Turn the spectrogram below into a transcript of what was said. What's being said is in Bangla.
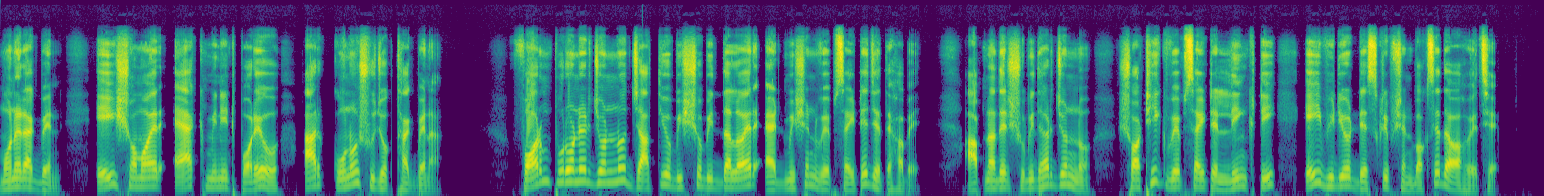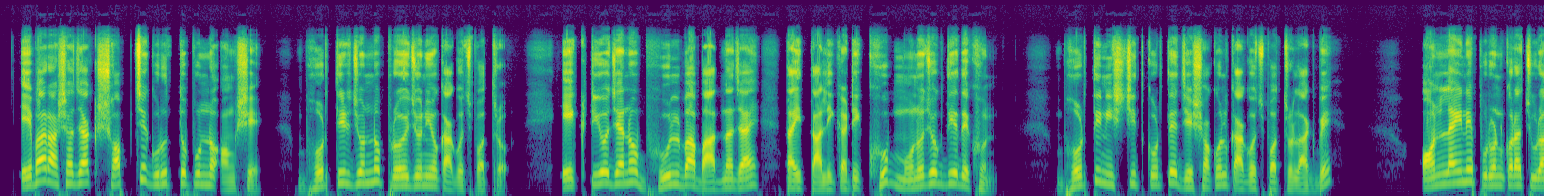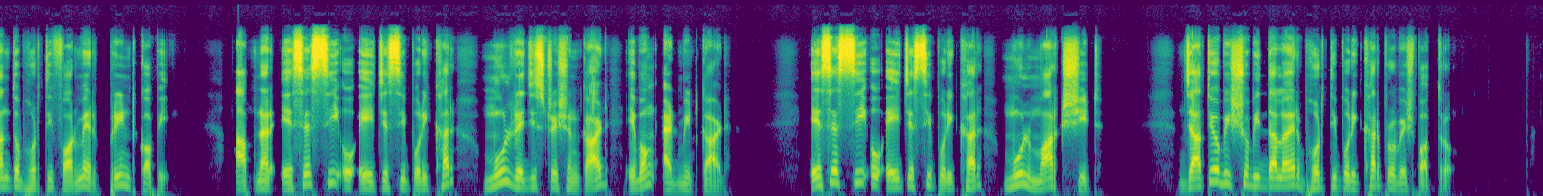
মনে রাখবেন, এই সময়ের এক মিনিট পরেও আর কোনো সুযোগ থাকবে না। ফর্ম পূরণের জন্য জাতীয় বিশ্ববিদ্যালয়ের অ্যাডমিশন ওয়েবসাইটে যেতে হবে। আপনাদের সুবিধার জন্য সঠিক ওয়েবসাইটের লিঙ্কটি এই ভিডিওর ডেসক্রিপশন বক্সে দেওয়া হয়েছে। এবার আসা যাক সবচেয়ে গুরুত্বপূর্ণ অংশে, ভর্তির জন্য প্রয়োজনীয় কাগজপত্র। একটিও যেন ভুল বা বাদ না যায়, তাই তালিকাটি খুব মনোযোগ দিয়ে দেখুন। ভর্তি নিশ্চিত করতে যে সকল কাগজপত্র লাগবে। অনলাইনে পূরণ করা চূড়ান্ত ভর্তি ফর্মের প্রিন্ট কপি। আপনার এসএসসি ও এইচএসসি পরীক্ষার মূল রেজিস্ট্রেশন কার্ড এবং অ্যাডমিট কার্ড। এসএসসি ও এইচএসসি পরীক্ষার মূল মার্কশিট, জাতীয় বিশ্ববিদ্যালয়ের ভর্তি পরীক্ষার প্রবেশপত্র,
